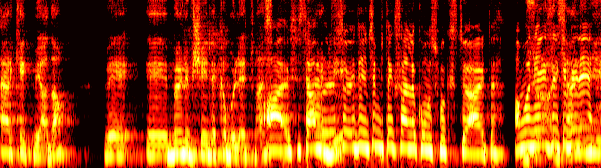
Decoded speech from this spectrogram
erkek bir adam ve e, böyle bir şeyi de kabul etmez. Aa, işte sen böyle Erdi- söylediğin için bir tek seninle konuşmak istiyor Erdi. Ama Kusura- neyse ki sen beni beni-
